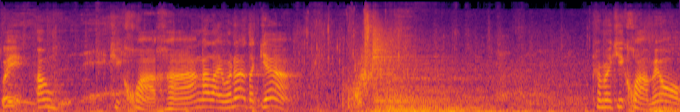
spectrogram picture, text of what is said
เฮ้ย เอ้าคลิกขวาค้างอะไรวะหน้าตะเกีย ทำไมคลิกขวาไม่ออก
